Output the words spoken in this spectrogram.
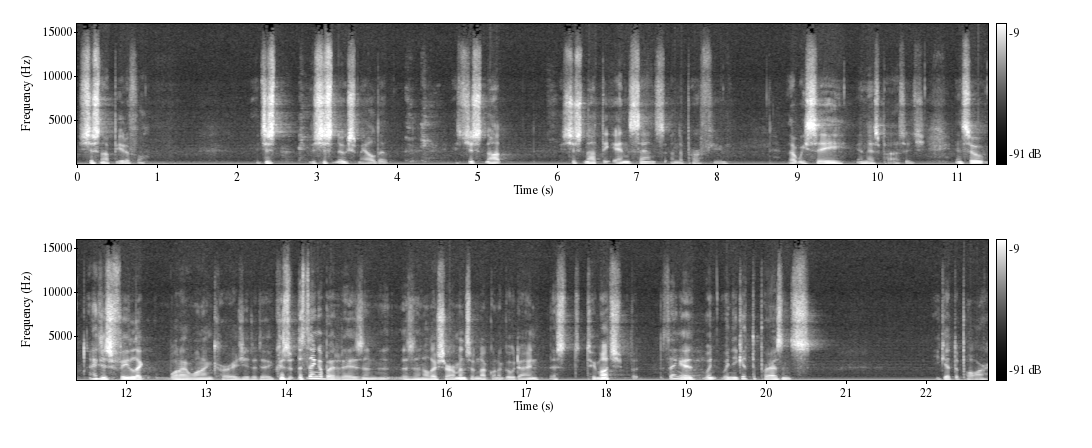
it's just not beautiful. It just, there's just no smell to it. It's just not, it's just not the incense and the perfume that we see in this passage. And so I just feel like what I want to encourage you to do. Because the thing about it is, and this is another sermon, so I'm not going to go down this too much, but the thing is, when, when you get the presence, you get the power,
